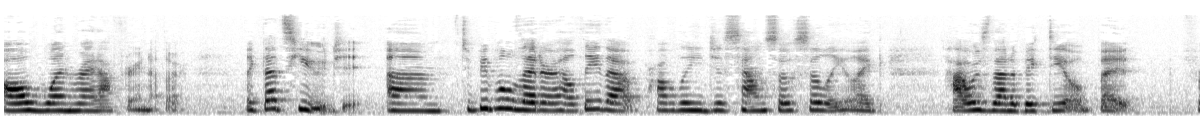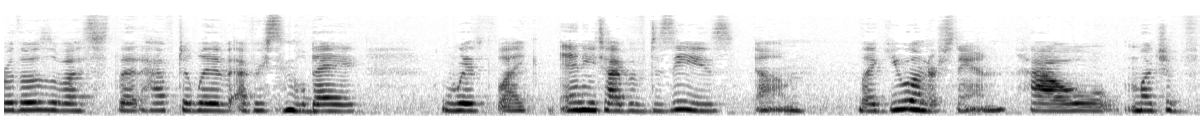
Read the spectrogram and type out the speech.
all one right after another. Like that's huge. Um, to people that are healthy, that probably just sounds so silly. Like, how is that a big deal? But for those of us that have to live every single day with like any type of disease, um, like you understand how much of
